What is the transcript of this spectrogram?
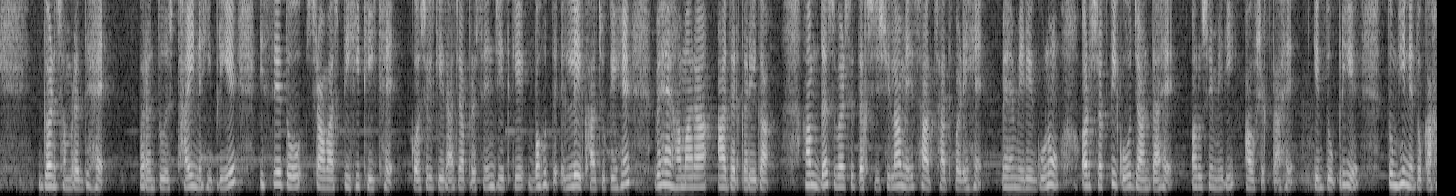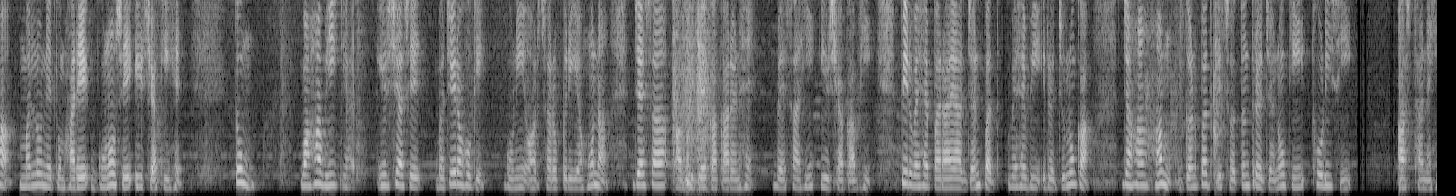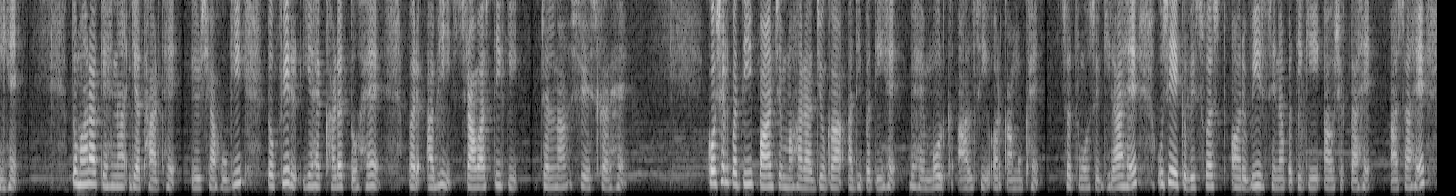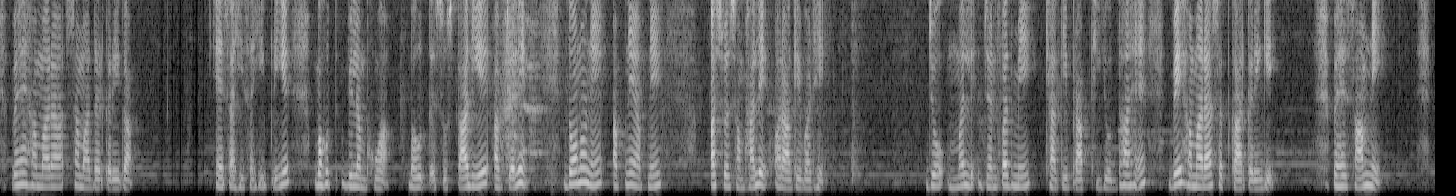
गण समृद्ध है। परंतु स्थायी नहीं प्रिय, इससे तो श्रावास्ती ही ठीक है। कौशल के राजा प्रसेनजीत के बहुत लेख आ चुके हैं, वह हमारा आदर करेगा। हम दस वर्ष तक शिशिला में साथ साथ पढ़े हैं। वह मेरे गुणों और शक्ति को जानता है और उसे मेरी आवश्यकता है। किंतु प्रिय तुम ही ने तो कहा, मल्लो ने तुम्हारे गुणों से ईर्ष्या की है। तुम वहाँ भी क्या ईर्ष्या से बचे रहोगे? गुणी और सर्वप्रिय होना जैसा अभ्युदय का कारण है। वैसा ही ईर्ष्या का भी। फिर वह पराया जनपद, वह भी रजुलों का, जहाँ हम गणपत के स्वतंत्र जनों की थोड़ी सी आस्था नहीं है। तुम्हारा कहना यथार्थ है, ईर्ष्या होगी तो फिर यह खड़क तो है, पर अभी श्रावस्ती की चलना श्रेष्ठकर है। कौशलपति पाँच महाराज्यों का अधिपति है, वह मूर्ख, आलसी और कामुक है। शत्रुओं से घिरा है। उसे एक विश्वस्त और वीर सेनापति की आवश्यकता है, आशा है, वह हमारा समादर करेगा। ऐसा ही सही, प्रिय, बहुत विलंब हुआ, बहुत सुस्ता लिए, अब चले। दोनों ने अपने अपने अश्व संभाले और आगे बढ़े। जो मल्ल जनपद में ख्याति प्राप्त योद्धा हैं, वे हमारा सत्कार करेंगे। वह सामने,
